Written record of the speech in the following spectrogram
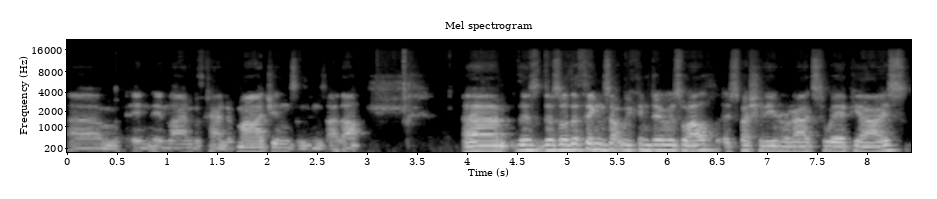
um, in, in line with kind of margins and things like that. Um, there's there's other things that we can do as well, especially in regards to APIs.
